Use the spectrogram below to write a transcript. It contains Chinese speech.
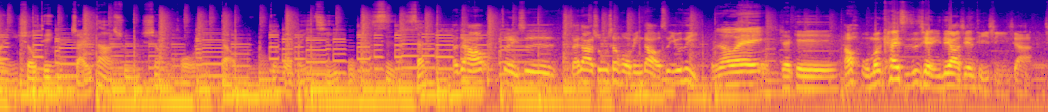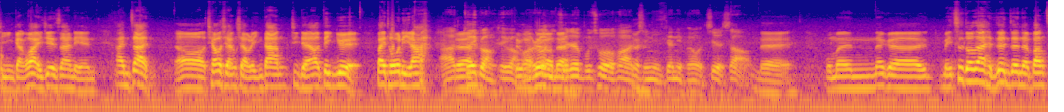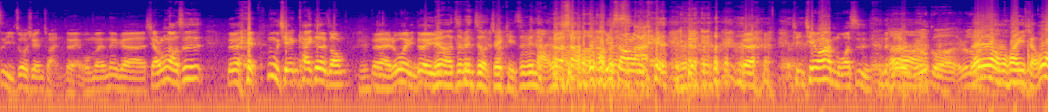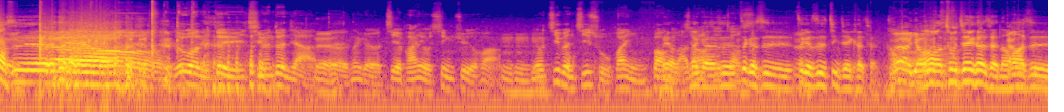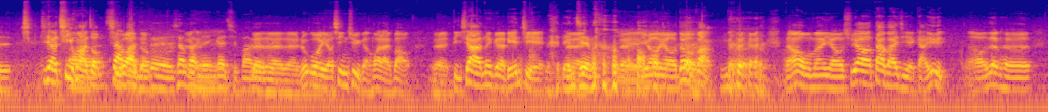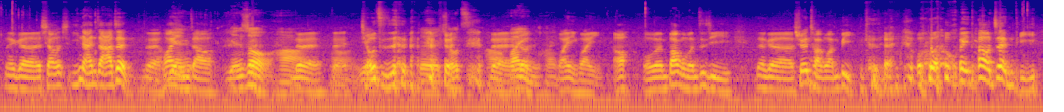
欢迎收听宅大叔生活频道，跟我们一起五四三。大家好，这里是宅大叔生活频道，我是 UZ。我是阿威，Jacky，好，我们开始之前一定要先提醒一下，请赶快一键三连，按赞，然后敲响小铃铛，记得要订阅，拜托你啦！啊，对推广推广推广啊如果你觉得不错的话，请你跟你朋友介绍。对，我们那个每次都在很认真的帮自己做宣传。对我们那个小龙老师，对，目前开课中。对，如果你对于没有啊，这边只有 Jacky，这边哪有小你少来，对，请切换模式。呃，如果如果来，让我们欢迎小龙老师。哦如果你对于奇门遁甲 的那个解盘有兴趣的话，嗯哼哼有基本基础，欢迎报没有啦，名那个。是这个是这个是进阶课程，没有有然后初阶课程的话是现在计划中，计划中。半年对下半年应该七八月。对对对，如果有兴趣，赶快来报。对，底下那个连结，连结吗对，有有都有放。对，然后我们有需要大白姐改运，然后任何那个消疑难杂症，对，欢迎找。延寿哈，对对，求职，对求职，好对，欢迎对欢迎。欢迎欢迎。好，我们帮我们自己那个宣传完毕，对不对？我们回到正题。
